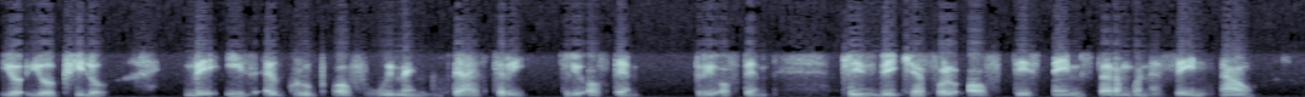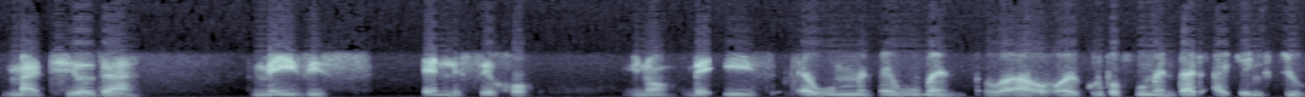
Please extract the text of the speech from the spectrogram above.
your your pillow. There is a group of women. There are three three of them three of them. Please be careful of these names that i'm going to say now. Matilda mavis and lesego. You know there is a woman a woman uh, or a group of women that are against you.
